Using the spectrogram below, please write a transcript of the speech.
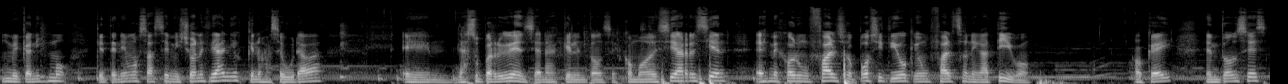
un mecanismo que tenemos hace millones de años que nos aseguraba eh, la supervivencia en aquel entonces. Como decía recién, es mejor un falso positivo que un falso negativo. ¿Ok? Entonces,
